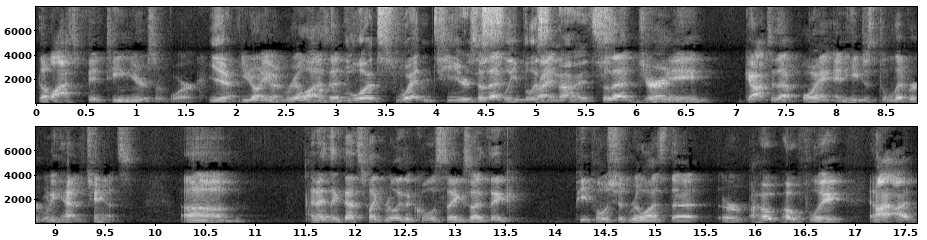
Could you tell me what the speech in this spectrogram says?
the last 15 years of work. Yeah. You don't even realize the it. blood, sweat, and tears, So that- sleepless right. nights. So that journey got to that point, and he just delivered when he had a chance. Um, and I think that's like really the coolest thing. So I think people should realize that, or I hope, hopefully, and I,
